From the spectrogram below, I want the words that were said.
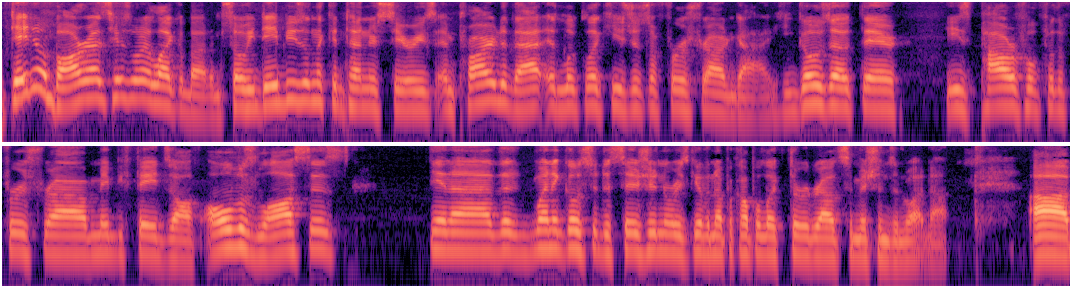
Daniel Barez, here's what I like about him. So he debuts in the contender series, and prior to that, it looked like he's just a first round guy. He goes out there, he's powerful for the first round, maybe fades off. All of his losses, you know, the, when it goes to decision or he's given up a couple like third round submissions and whatnot. Uh,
